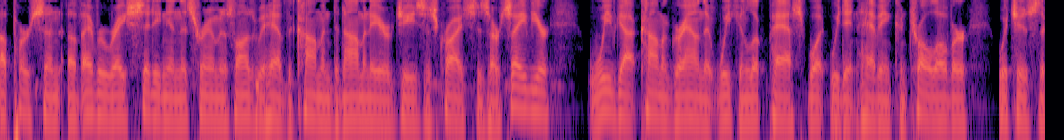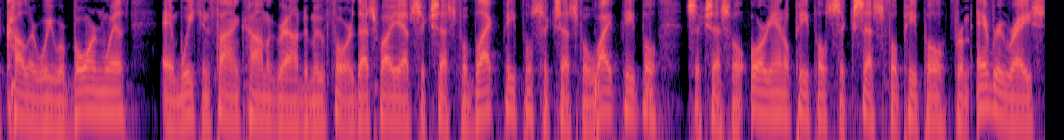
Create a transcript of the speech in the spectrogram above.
a person of every race sitting in this room, as long as we have the common denominator of Jesus Christ as our Savior, we've got common ground that we can look past what we didn't have any control over, which is the color we were born with, and we can find common ground to move forward. That's why you have successful black people, successful white people, successful Oriental people, successful people from every race,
